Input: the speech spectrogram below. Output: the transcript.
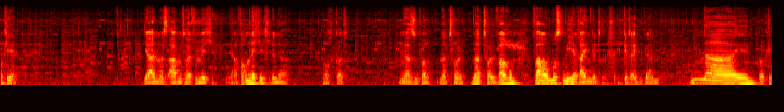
Okay? Ja, ein neues Abenteuer für mich. Ja, warum lächle ich denn da? Och Gott. Na super, na toll, na toll. Warum, warum mussten wir hier reingedrängt werden? Nein. Okay.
